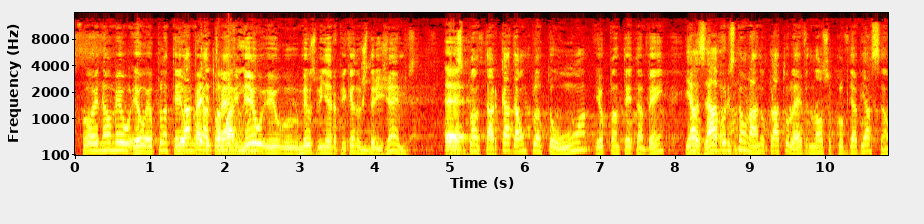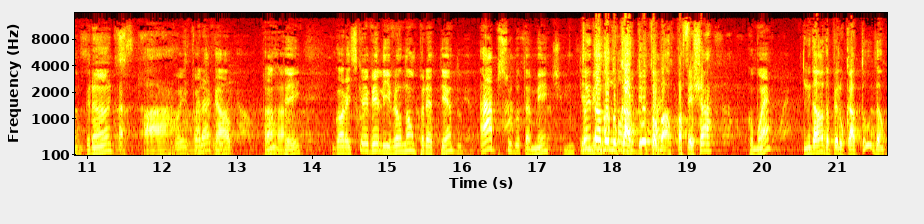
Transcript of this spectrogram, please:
Foi, não, meu, eu, eu plantei Meu lá no Cato Leve, meu, eu, os meus meninos eram pequenos, os trigêmeos, É. eles plantaram, cada um plantou uma, eu plantei também, e as árvores estão lá no Clato Leve, no nosso clube de aviação, grandes. Ah, foi que foi maravilha. legal, plantei. Agora, escrever livro eu não pretendo, absolutamente. Não Tu ainda anda no Catu. Tomar, para fechar? Como é? Ainda anda pelo Catu, não?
